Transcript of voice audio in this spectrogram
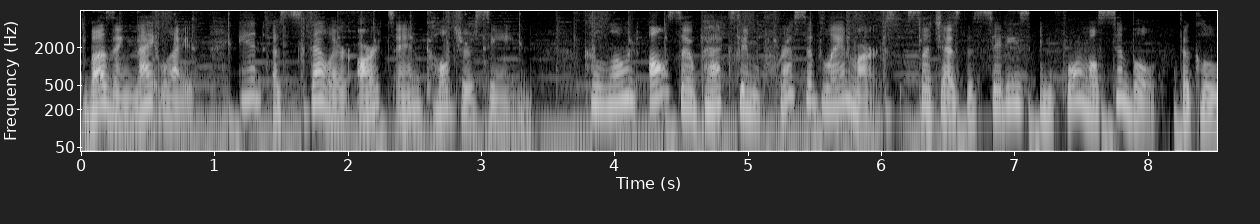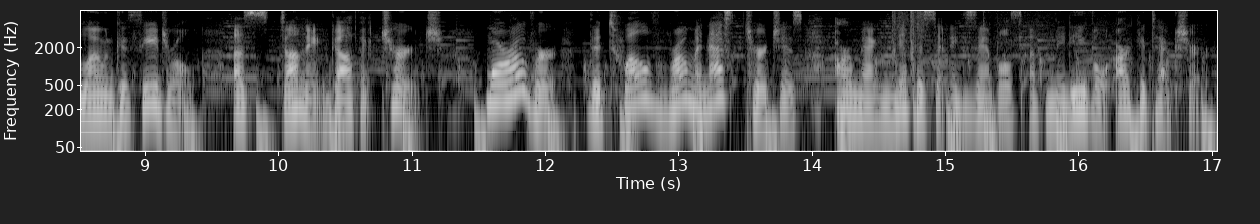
buzzing nightlife, and a stellar arts and culture scene. Cologne also packs impressive landmarks, such as the city's informal symbol, the Cologne Cathedral, a stunning Gothic church. Moreover, the 12 Romanesque churches are magnificent examples of medieval architecture.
